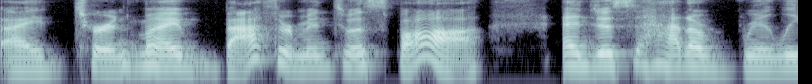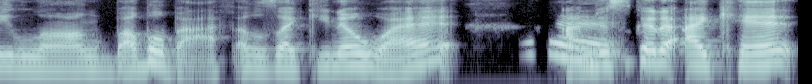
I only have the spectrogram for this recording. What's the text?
I turned my bathroom into a spa and just had a really long bubble bath. I was like, you know what? I'm just gonna I can't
